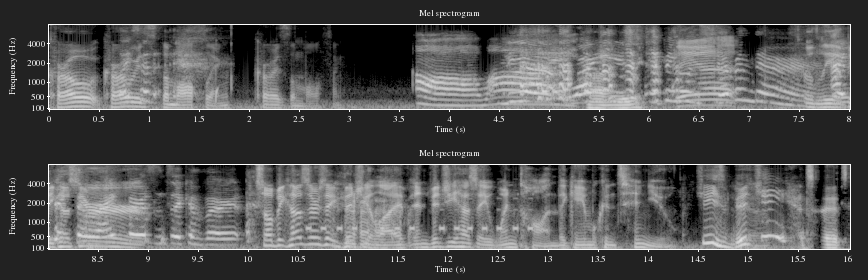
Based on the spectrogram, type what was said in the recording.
Crow, Crow, Crow I is the morphling. Crow is the morphling. Aw, Leah, why? why are you Uh, skipping on Leah. seven there? So Leah, picked because the you're person to convert. so because there's a Vigi alive and Vigi has a win con, the game will continue. Jeez, bitchy! It's it's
